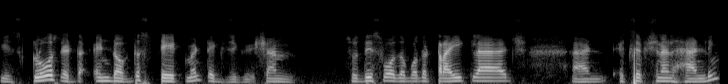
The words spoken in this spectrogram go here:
is closed at the end of the statement execution. So this was about the try catch and exceptional handling.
